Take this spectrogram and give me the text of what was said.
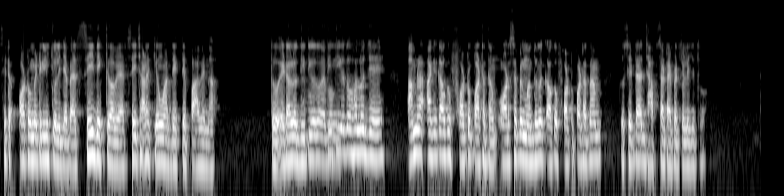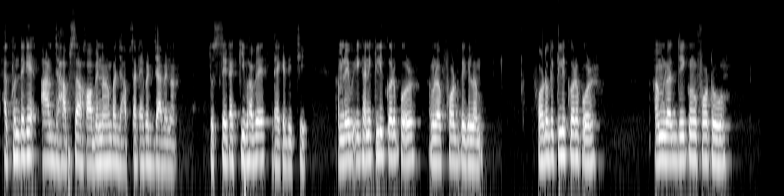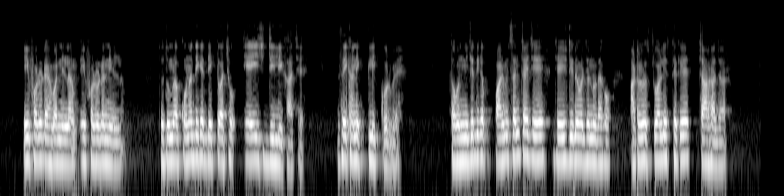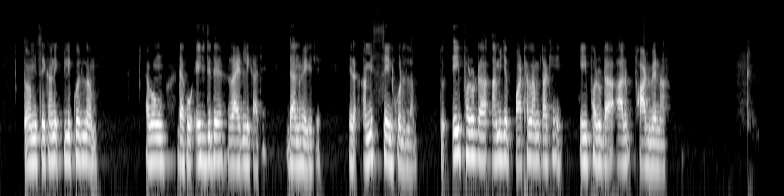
সেটা অটোমেটিকলি চলে যাবে আর সেই দেখতে পাবে আর সেই ছাড়া কেউ আর দেখতে পাবে না। তো এটা হলো দ্বিতীয়ত দ্বিতীয়ত হলো যে, আমরা আগে কাউকে ফটো পাঠাতাম হোয়াটসঅ্যাপের মাধ্যমে কাউকে ফটো পাঠাতাম, তো সেটা ঝাপসা টাইপের চলে যেত। এখন থেকে আর ঝাপসা হবে না বা ঝাপসা টাইপের যাবে না। তো সেটা কীভাবে দেখে দিচ্ছি? আমরা এখানে ক্লিক করার পর আমরা ফটোতে গেলাম। ফটোতে ক্লিক করার পর আমরা যে কোনো ফটো এই ফটোটা আবার নিলাম, এই ফটোটা নিলাম তো তোমরা কোনার দিকে দেখতে পাচ্ছ এইচ ডি লেখা আছে। সেইখানে ক্লিক করবে। তখন নিচের দিকে পারমিশন চাইছে যে এইচ ডি নেওয়ার জন্য দেখো, আঠারোশো চুয়াল্লিশ থেকে চার হাজার। তো আমি সেখানে ক্লিক করলাম এবং দেখো এইচডিতে রাইট লেখা আছে ডান হয়ে গেছে। এর আমি সেন্ড করে দিলাম। তো এই ফটোটা আমি যে পাঠালাম তাকে, এই ফটোটা আর ফাটবে না।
